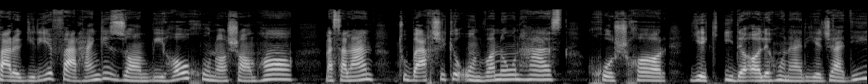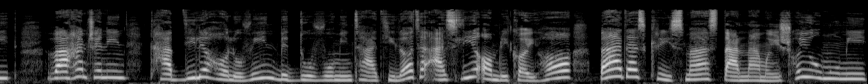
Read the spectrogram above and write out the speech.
فراگیری فرهنگ زامبی ها و خوناشام ها مثلا تو بخشی که عنوان اون هست خوشخار یک ایدئال هنری جدید و همچنین تبدیل هالووین به دومین تعطیلات اصلی آمریکایی ها بعد از کریسمس در نمایش های عمومی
